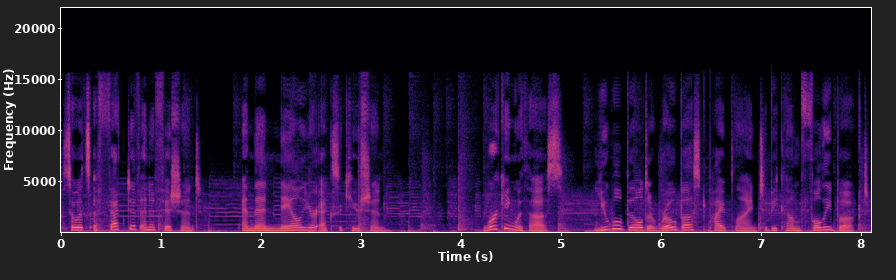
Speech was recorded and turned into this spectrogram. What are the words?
so it's effective and efficient, and then nail your execution. Working with us, you will build a robust pipeline to become fully booked,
